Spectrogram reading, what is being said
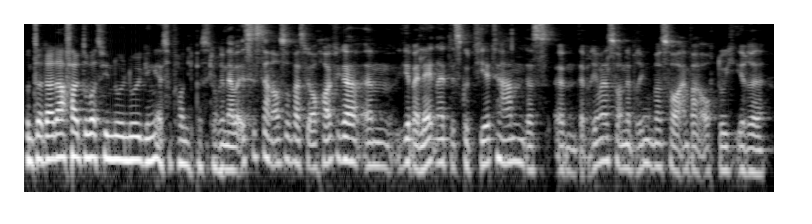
Und da, da darf halt sowas wie 0-0 gegen SFV nicht passieren. Corinna, aber ist es dann auch so, was wir auch häufiger ähm, hier bei Late Night diskutiert haben, dass ähm, der Bremer SV und der Bremer SV einfach auch durch ihre,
